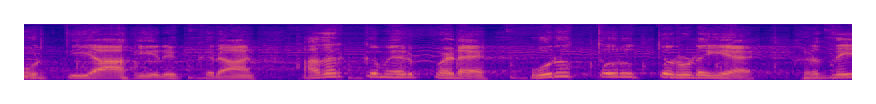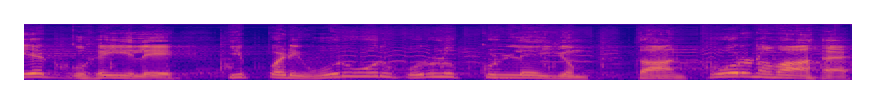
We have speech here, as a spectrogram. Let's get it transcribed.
மூர்த்தியாக இருக்கிறான். அதற்கு மேற்பட ஒருத்தொருத்தருடைய ஹிருதய குகையிலே இப்படி ஒரு ஒரு பொருளுக்குள்ளேயும் தான் பூர்ணமாக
